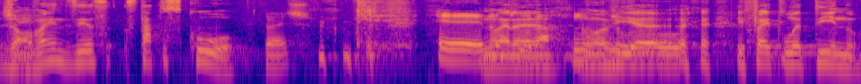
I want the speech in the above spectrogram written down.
jovem, dizia-se status quo. Pois. É, não, era, plural, não no, havia no, efeito latino.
